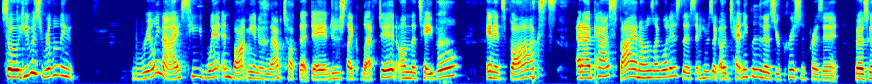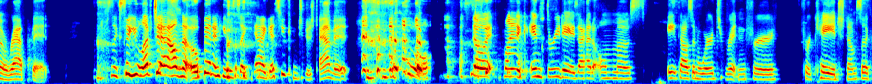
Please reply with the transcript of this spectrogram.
So he was really, really nice. He went and bought me a new laptop that day and just like left it on the table in its box. And I passed by and I was like, what is this? And he was like, oh, technically that's your Christmas present, but I was going to wrap it. I was like, so you left it out in the open? And he was like, yeah, I guess you can just have it. like, cool. So it, like in three days, I had almost 8,000 words written for for Caged. And I was like,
